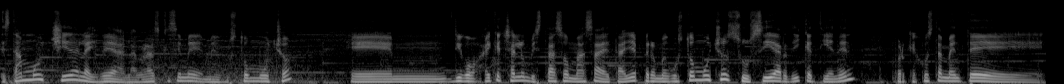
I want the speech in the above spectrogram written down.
Está muy chida la idea, la verdad es que sí me, me gustó mucho. Em, digo, hay que echarle un vistazo más a detalle, pero me gustó mucho su CRD que tienen, porque justamente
